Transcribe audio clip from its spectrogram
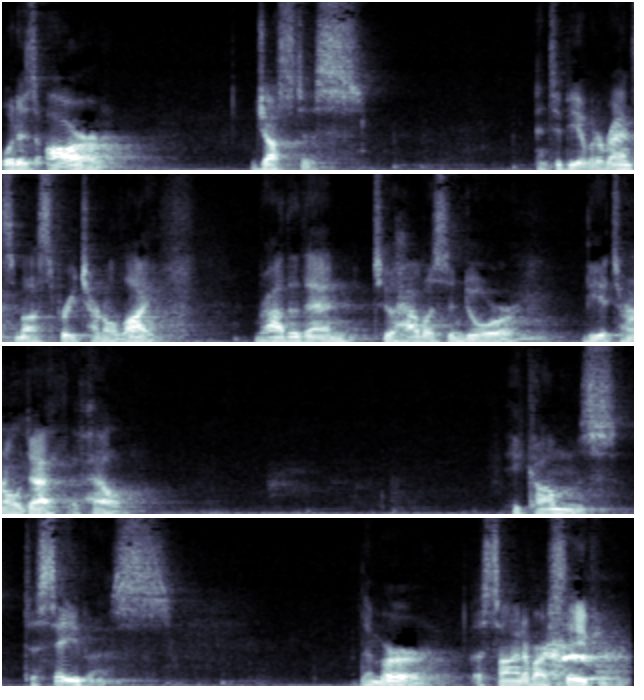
what is our justice, and to be able to ransom us for eternal life, rather than to have us endure the eternal death of hell. He comes to save us. The myrrh, a sign of our Savior.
